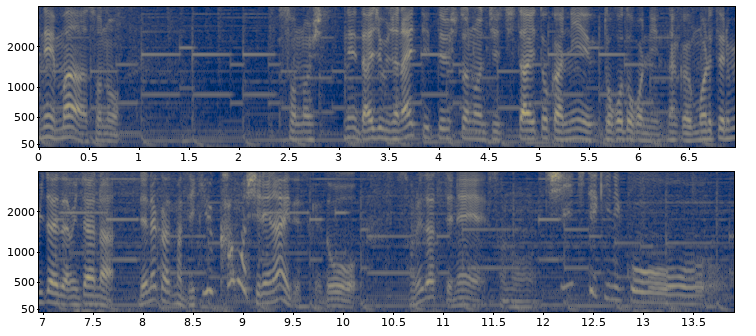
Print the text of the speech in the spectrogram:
ね、まあその、そのね、大丈夫じゃないって言ってる人の自治体とかにどこどこになんか埋もれてるみたいだみたいな連絡は、ま、できるかもしれないですけどそれだってねその地域的にこう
